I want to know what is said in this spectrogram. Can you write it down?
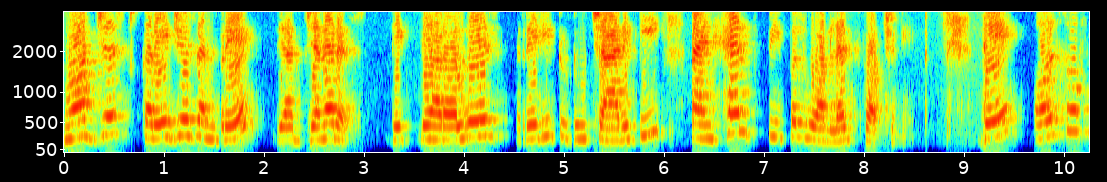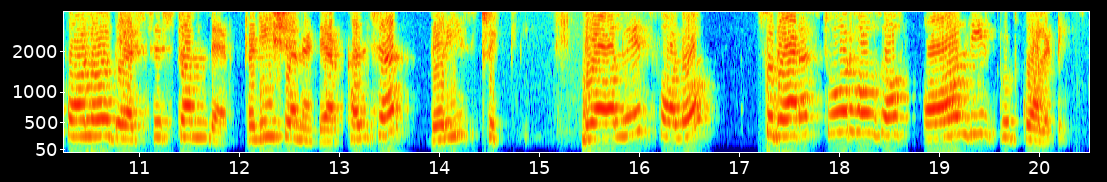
Not just courageous and brave, they are generous. They, they are always ready to do charity and help people who are less fortunate. They also follow their system, their tradition and their culture very strictly. They always follow, so they are a storehouse of all these good qualities.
